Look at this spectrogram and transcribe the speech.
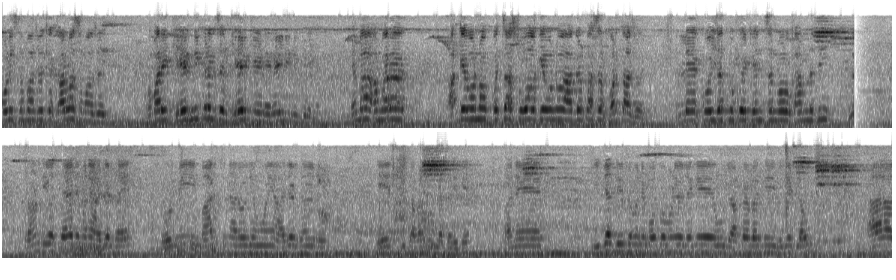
કોળી સમાજ હોય કે કારવા સમાજ હોય, અમારી ઘેર નીકળે છે ઘેર કે ને રેલી નીકળે. એમાં અમારા આગેવાનો પચાસ સો આગેવાનો આગળ પાછળ ફરતા જ હોય. એટલે કોઈ જાતનું કોઈ ટેન્શન વાળું કામ નથી. ત્રણ દિવસ થયા છે મને હાજર થાય. સોળમી માર્ચના રોજે હું અહીંયા હાજર થયો છું, એએસપી સાબરકાંઠા તરીકે. અને બીજા દિવસે મને મોકો મળ્યો છે કે હું જાફરાબાદની વિઝિટ લઉં. આ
